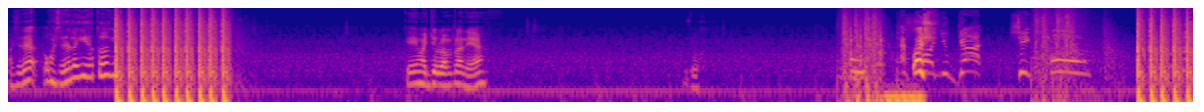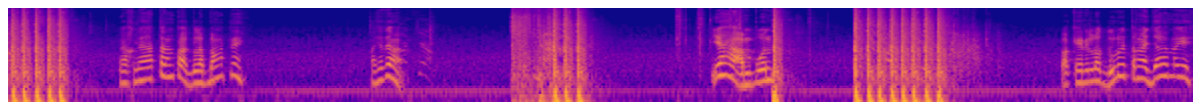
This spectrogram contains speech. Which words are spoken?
Masih ada, oh masih ada lagi, satu lagi. Oke, maju pelan-pelan ya. Duh. Fool. Nggak kelihatan pak, gelap banget nih. Masih ada nggak? Ya ampun. Pakai reload dulu di tengah jalan lagi.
